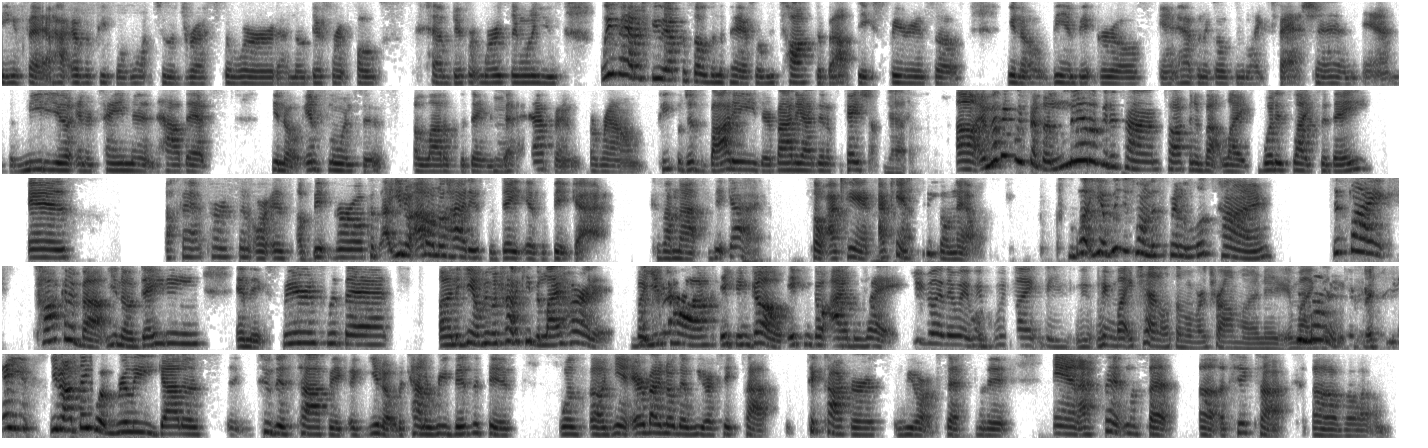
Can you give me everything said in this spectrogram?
being fat, however people want to address the word. I know different folks have different words they want to use. We've had a few episodes in the past where we talked about the experience of, you know, being big girls and having to go through like fashion and the media, entertainment, and how that's, you know, influences a lot of the things mm-hmm. that happen around people, just body, their body identification. Yeah. Uh, and I think we spent a little bit of time talking about like what it's like today as a fat person or as a big girl because you know I don't know how it is to date as a big guy because I'm not a big guy, so I can't I can't speak on that one. But yeah, we just wanted to spend a little time, just like talking about you know dating and the experience with that. And again, we're gonna try to keep it lighthearted but you know how it can go. It can go either way. You go either way. We, we might be we, we might channel some of our trauma and it, it might different. You, you, know, I think what really got us to this topic, uh, you know, to kind of revisit this was uh, again, everybody know that we are TikTok TikTokers. We are obsessed with it. And I sent Lisette uh, a TikTok of um,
